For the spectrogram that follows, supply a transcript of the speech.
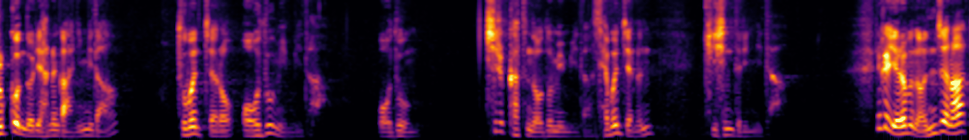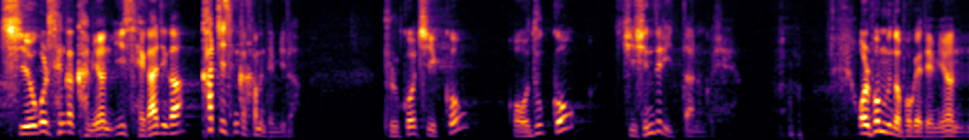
불꽃놀이 하는 거 아닙니다. 두 번째로 어둠입니다. 어둠. 칠흑 같은 어둠입니다. 세 번째는 귀신들입니다. 그러니까 여러분 언제나 지옥을 생각하면 이 세 가지가 같이 생각하면 됩니다. 불꽃이 있고 어둡고 귀신들이 있다는 것이에요. 오늘 본문도 보게 되면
